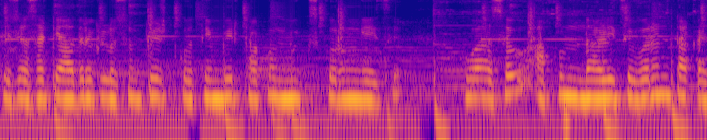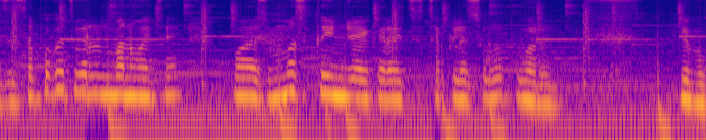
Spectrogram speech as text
त्याच्यासाठी अद्रक लसूण पेस्ट कोथिंबीर टाकून मिक्स करून घ्यायचं. व असं आपण डाळीचं वरण टाकायचं. सपकच वरण बनवायचं आहे. व असं मस्त एन्जॉय करायचं चकल्यासोबत वरण. हे बघ.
